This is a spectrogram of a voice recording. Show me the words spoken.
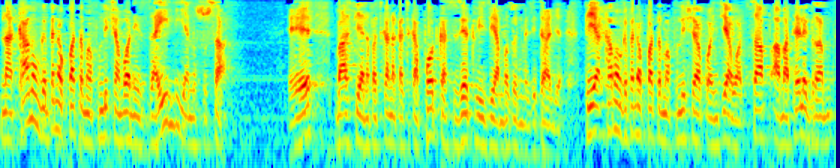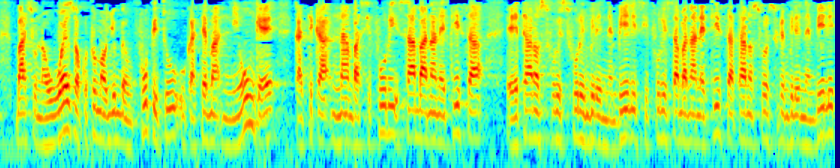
Na kama ungependa kupata mafundisho ambayo ni zaidi ya nusu saa E, basi yanapatikana katika podcast zetu hizi ambazo nimezitaja. Pia kama ungependa kupata mafundisho kwa njia ya whatsapp ama telegram basi una uwezo wa kutuma ujumbe mfupi tu ukasema niunge katika namba 789 e, 5242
